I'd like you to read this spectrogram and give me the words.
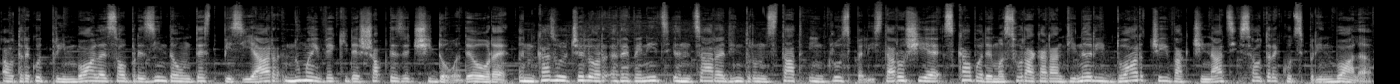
au trecut prin boală sau prezintă un test PCR numai vechi de 72 de ore. În cazul celor reveniți în țară dintr-un stat inclus pe lista roșie, scapă de măsura carantinării doar cei vaccinați sau trecuți prin boală.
